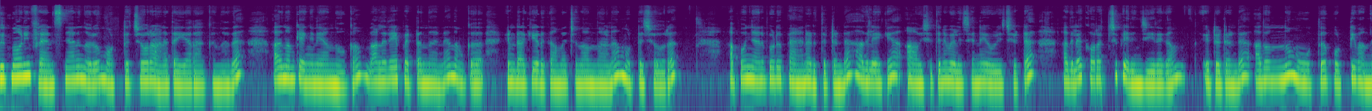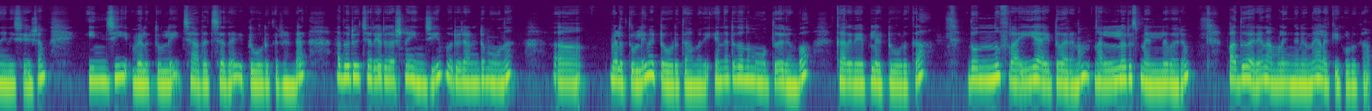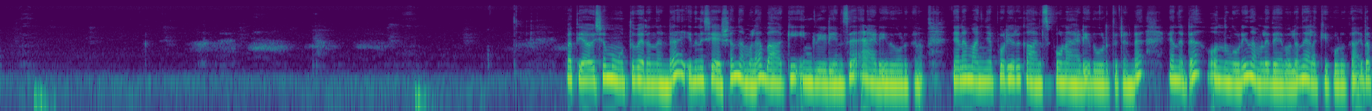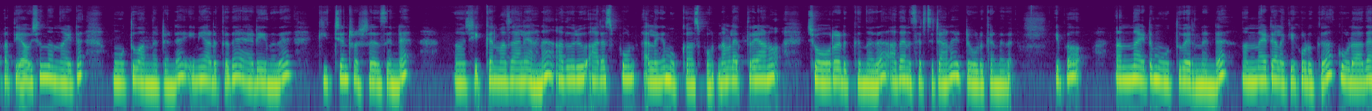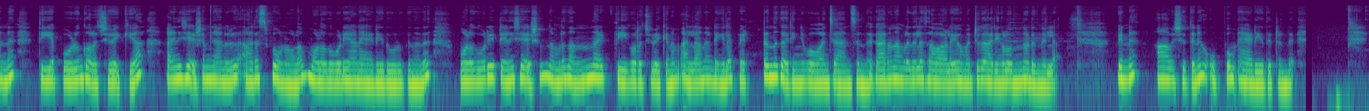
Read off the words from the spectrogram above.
Good morning friends ഞാനിന്നൊരു മുട്ടച്ചോറാണ് തയ്യാറാക്കുന്നത്. അത് നമുക്ക് എങ്ങനെയാണെന്ന് നോക്കാം. വളരെ പെട്ടെന്ന് തന്നെ നമുക്ക് ഉണ്ടാക്കിയെടുക്കാൻ പറ്റുന്ന ഒന്നാണ് മുട്ടച്ചോറ്. അപ്പോൾ ഞാനിപ്പോൾ ഒരു പാൻ എടുത്തിട്ടുണ്ട്. അതിലേക്ക് ആവശ്യത്തിന് വെളിച്ചെണ്ണ ഒഴിച്ചിട്ട് അതിൽ കുറച്ച് പെരിഞ്ജീരകം ഇട്ടിട്ടുണ്ട്. അതൊന്ന് മൂത്ത് പൊട്ടി വന്നതിന് ശേഷം ഇഞ്ചി വെളുത്തുള്ളി ചതച്ചത് ഇട്ട് കൊടുത്തിട്ടുണ്ട്. അതൊരു ചെറിയൊരു കഷ്ണം ഇഞ്ചിയും ഒരു രണ്ട് മൂന്ന് വെളുത്തുള്ളിയും ഇട്ട് കൊടുത്താൽ മതി. എന്നിട്ട് ഇതൊന്ന് മൂത്ത് വരുമ്പോൾ കറിവേപ്പില ഇട്ട് കൊടുക്കുക. ഇതൊന്ന് ഫ്രൈ ആയിട്ട് വരണം. നല്ലൊരു സ്മെല്ല് വരും. അപ്പം അതുവരെ നമ്മൾ ഇങ്ങനെ ഒന്ന് ഇളക്കി കൊടുക്കാം. അപ്പം അത്യാവശ്യം മൂത്ത് വരുന്നുണ്ട്. ഇതിന് ശേഷം നമ്മൾ ബാക്കി ഇൻഗ്രീഡിയൻസ് ആഡ് ചെയ്ത് കൊടുക്കണം. ഞാൻ മഞ്ഞൾപ്പൊടി ഒരു കാൽ സ്പൂൺ ആഡ് ചെയ്ത് കൊടുത്തിട്ടുണ്ട്. എന്നിട്ട് ഒന്നും കൂടി നമ്മൾ ഇതേപോലെ ഒന്ന് ഇളക്കി കൊടുക്കാം. ഇതപ്പോൾ അത്യാവശ്യം നന്നായിട്ട് മൂത്ത് വന്നിട്ടുണ്ട്. ഇനി അടുത്തത് ആഡ് ചെയ്യുന്നത് കിച്ചൺ ട്രഷേഴ്സിന്റെ ചിക്കൻ മസാലയാണ് അതൊരു അര സ്പൂൺ അല്ലെങ്കിൽ മുക്കാൽ സ്പൂൺ നമ്മൾ എത്രയാണോ ചോറ് എടുക്കുന്നത് അതനുസരിച്ചിട്ടാണ് ഇട്ട് കൊടുക്കേണ്ടത്. ഇപ്പോൾ നന്നായിട്ട് മൂത്ത് വരുന്നുണ്ട്. നന്നായിട്ട് ഇളക്കി കൊടുക്കുക. കൂടാതെ തന്നെ തീ എപ്പോഴും കുറച്ച് വയ്ക്കുക അതിനുശേഷം ഞാനൊരു അര സ്പൂണോളം മുളക് പൊടിയാണ് ആഡ് ചെയ്ത് കൊടുക്കുന്നത്. മുളക് പൊടി ഇട്ടതിന് ശേഷം നമ്മൾ നന്നായിട്ട് തീ കുറച്ച് വെക്കണം. അല്ലാന്നുണ്ടെങ്കിൽ പെട്ടെന്ന് കരിഞ്ഞു പോകാൻ ചാൻസ് ഉണ്ട്. കാരണം നമ്മളിതിൽ സവാളയോ മറ്റു കാര്യങ്ങളോ ഒന്നും ഇടുന്നില്ല. പിന്നെ ആവശ്യത്തിന് ഉപ്പും ആഡ് ചെയ്തിട്ടുണ്ട്.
